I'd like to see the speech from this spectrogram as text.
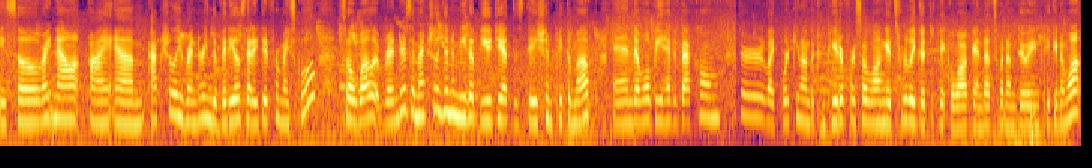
Okay, so right now I am actually rendering the videos that I did for my school. So while it renders, I'm actually gonna meet up Yuji at the station, pick him up, and then we'll be headed back home. After like working on the computer for so long, it's really good to take a walk, and that's what I'm doing, taking a walk.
